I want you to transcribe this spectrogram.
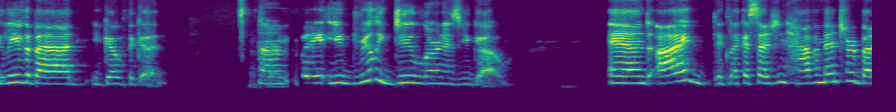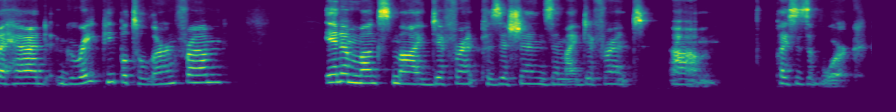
you leave the bad, you go with the good. Um, but it, you really do learn as you go. And I, like I said, I didn't have a mentor, but I had great people to learn from in amongst my different positions and my different um, places of work.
